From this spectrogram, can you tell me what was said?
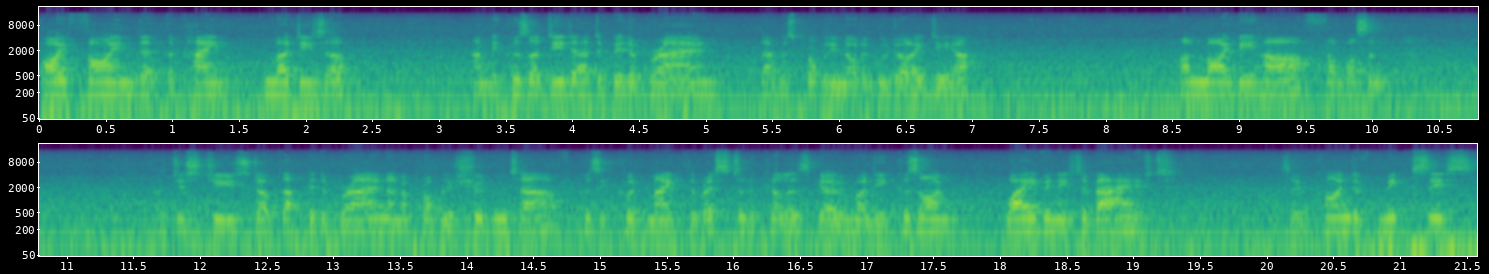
I find that the paint muddies up. And because I did add a bit of brown, that was probably not a good idea. On my behalf, I wasn't, I just used up that bit of brown and I probably shouldn't have because it could make the rest of the colours go muddy because I'm waving it about. So it kind of mixes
